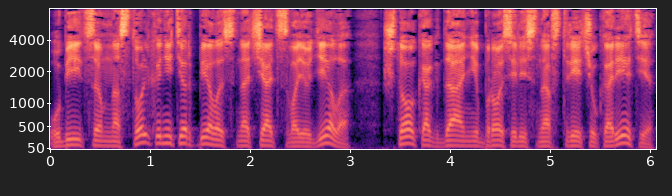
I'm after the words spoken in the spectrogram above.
Убийцам настолько не терпелось начать свое дело, что, когда они бросились навстречу карете,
